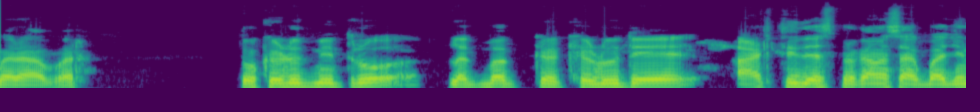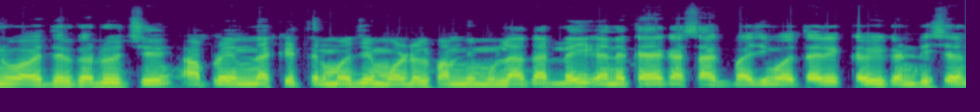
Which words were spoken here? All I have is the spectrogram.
બરાબર. તો ખેડૂત મિત્રો લગભગ ખેડૂતે આઠથી દસ પ્રકારના શાકભાજીનું વાવેતર કર્યું છે. આપણે એમના ખેતરમાં જે મોડેલ ફાર્મની મુલાકાત લઈ અને કયા કયા શાકભાજીમાં અત્યારે કઈ કન્ડિશન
